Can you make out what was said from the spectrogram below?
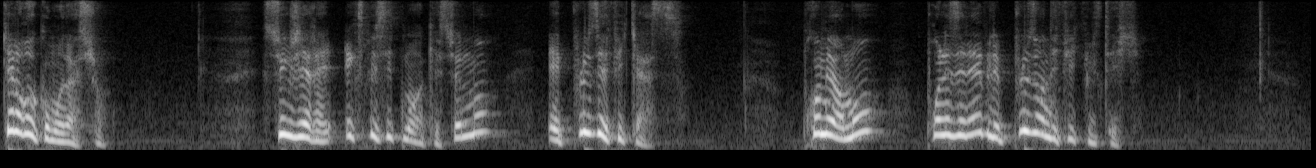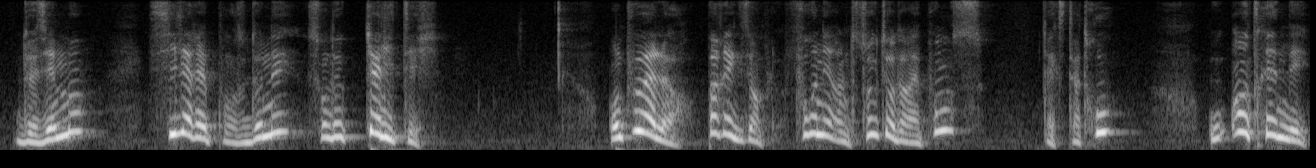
Quelle recommandation? Suggérer explicitement un questionnement est plus efficace. Premièrement, pour les élèves les plus en difficulté. Deuxièmement, si les réponses données sont de qualité. On peut alors, par exemple, fournir une structure de réponse, texte à trous, ou entraîner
